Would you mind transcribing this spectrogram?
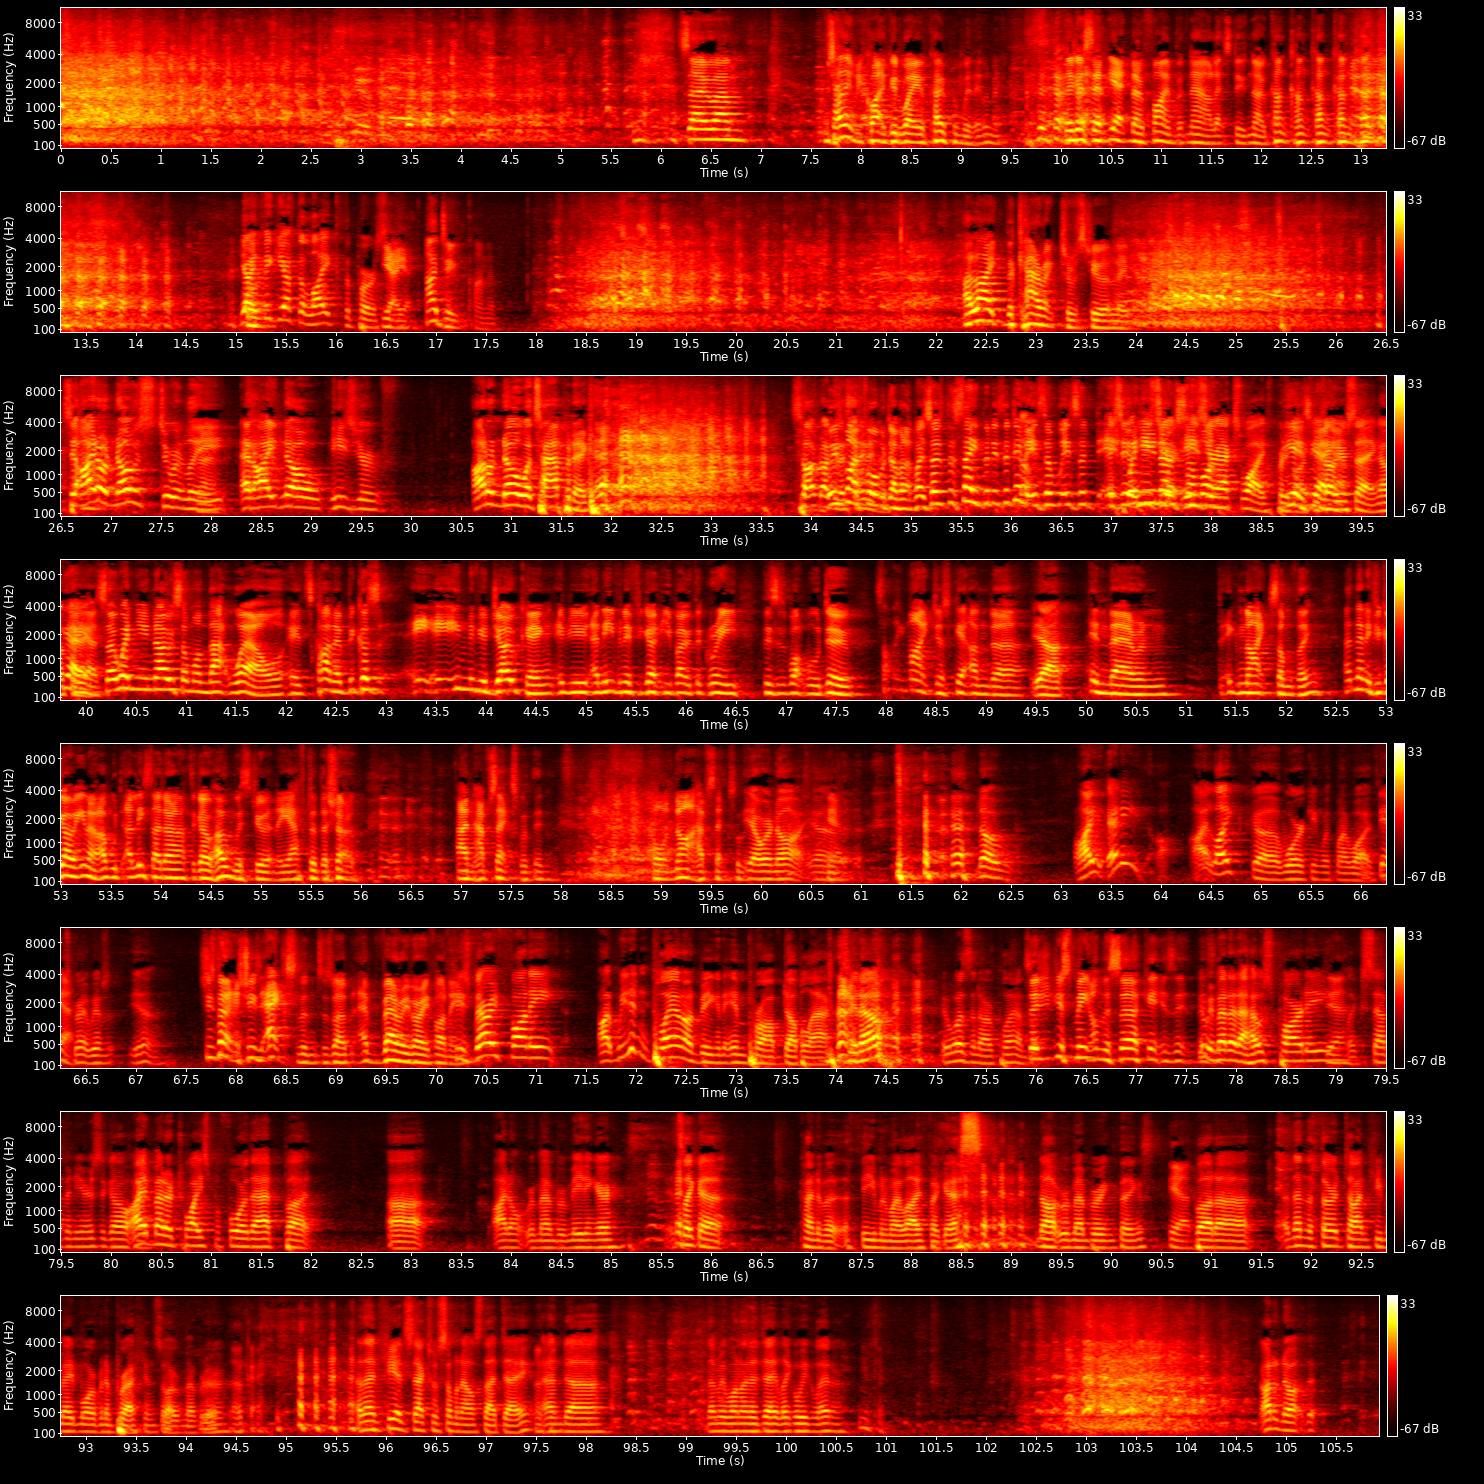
so, um, which I think would be quite a good way of coping with it, wouldn't it? They just said, "Yeah, no, fine, but now let's do no cunt, cunt, cunt, cunt, cunt." Yeah, I think you have to like the person. Yeah, yeah, I do kind of. I like the character of Stewart Lee. See, I don't know Stewart Lee, and I know he's your. I don't know what's happening. So I'm not He's my former double act. So it's the same, but it's a different. It's a. It's a. It's when you know your, someone. he's your ex-wife, pretty Yes, much. yeah, is that what yeah. you're saying? Okay. Yeah, yeah. So when you know someone that well, it's kind of because even if you're joking, if you and even if you go, you both agree this is what we'll do, something might just get under Yeah. in there and ignite something. And then if you go, you know, I would at least I don't have to go home with Stewart Lee after the show and have sex with him or not have sex with him. Yeah, we're not. Yeah. Yeah. No, I any I like uh, working with my wife. It's Yeah. great. We have yeah. She's very, she's excellent as well. Very, very funny. She's very funny. Uh, we didn't plan on being an improv double act, you know? it wasn't our plan. so did you just meet on the circuit? Is it? Yeah, we met at a house party Yeah. like seven years ago. I had met her twice before that, but uh, I don't remember meeting her. It's like a kind of a, a theme in my life, I guess, not remembering things. Yeah. But uh, and then the third time, she made more of an impression, so I remembered her. Okay. And then she had sex with someone else that day, and uh, then we went on a date like a week later. Okay. I don't know. The,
